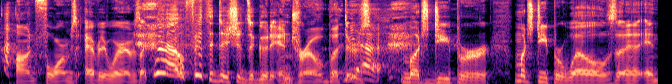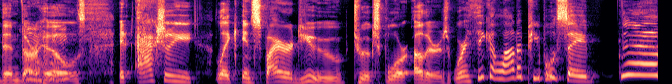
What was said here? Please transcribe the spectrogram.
on forums everywhere. I was like, well, fifth edition's a good intro, but there's yeah. much deeper much deeper wells uh, and then there mm-hmm. hills. It actually like inspired you to explore others. Where I think a lot of people say, "Yeah,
